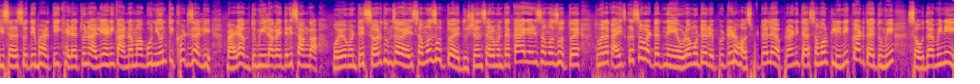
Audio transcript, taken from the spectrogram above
ही सरस्वती भारती खेड्यातून आली आणि कानामागून येऊन तिखट झाली. मॅडम तुम्ही हिला काहीतरी सांगा. वयो म्हणते सर तुमचा गैरसमज होतोय. दुष्यंत सर म्हणतात काय गैरसमज होतोय? तुम्हाला काहीच कसं वाटत नाही? एवढं मोठं रेप्युटेड हॉस्पिटल आहे आपलं आणि त्यासमोर क्लिनिक काढताय तुम्ही? सौदामिनी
